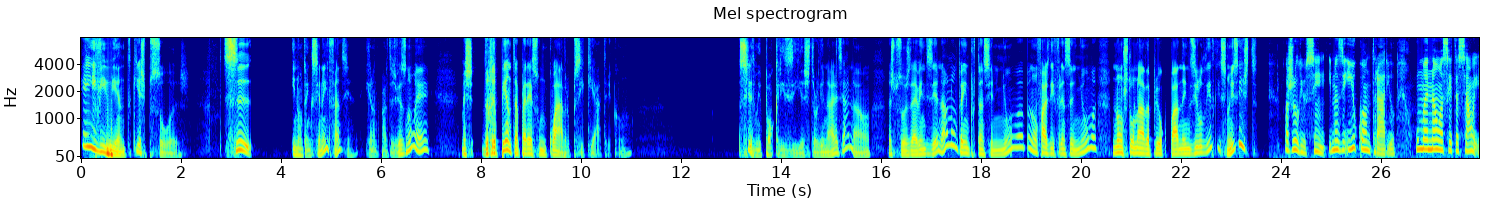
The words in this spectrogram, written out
É evidente que as pessoas, se e não tem que ser na infância. E grande parte das vezes não é. Mas de repente aparece um quadro psiquiátrico. Seria de uma hipocrisia extraordinária dizer, ah, não, as pessoas devem dizer, não, não tem importância nenhuma, não faz diferença nenhuma, não estou nada preocupado nem desiludido, que isso não existe. Oh, Júlio, sim, mas e o contrário? Uma não aceitação, e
